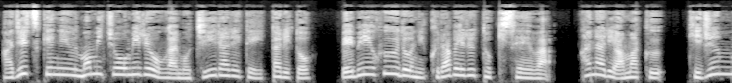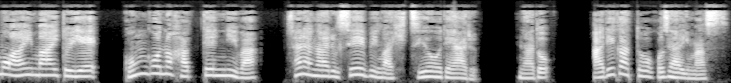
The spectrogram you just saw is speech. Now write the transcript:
味付けに旨味調味料が用いられていたりと、ベビーフードに比べると規制はかなり甘く、基準も曖昧といえ、今後の発展にはさらなる整備が必要である。など、ありがとうございます。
